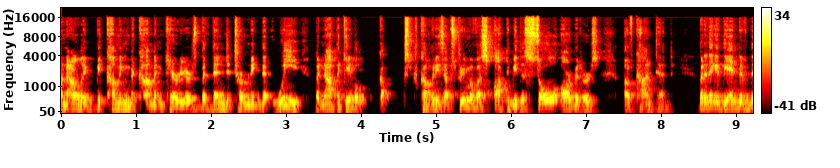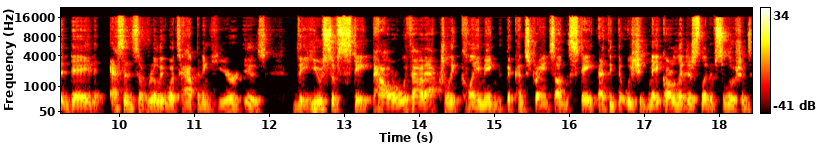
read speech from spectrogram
not only becoming the common carriers, but then determining that we, but not the cable co- companies upstream of us, ought to be the sole arbiters of content. But I think at the end of the day, the essence of really what's happening here is the use of state power without actually claiming the constraints on the state. I think that we should make our legislative solutions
